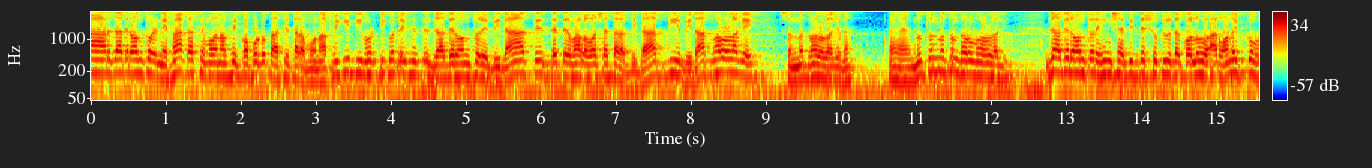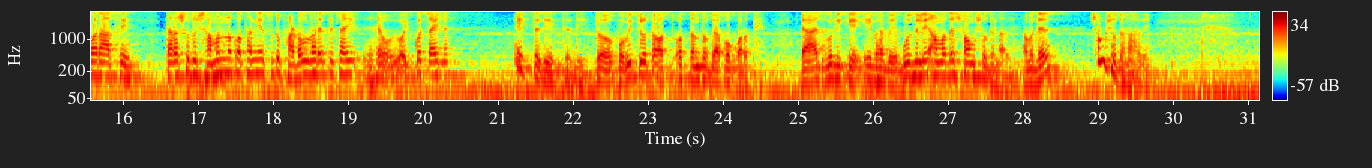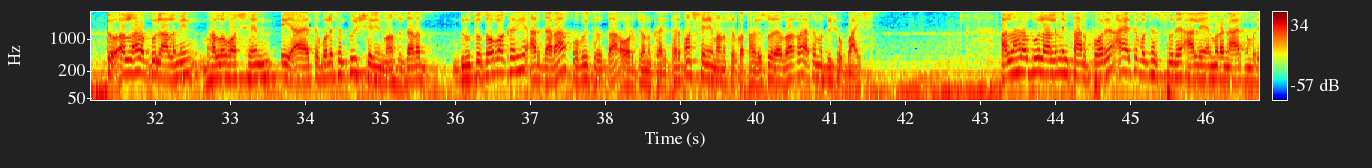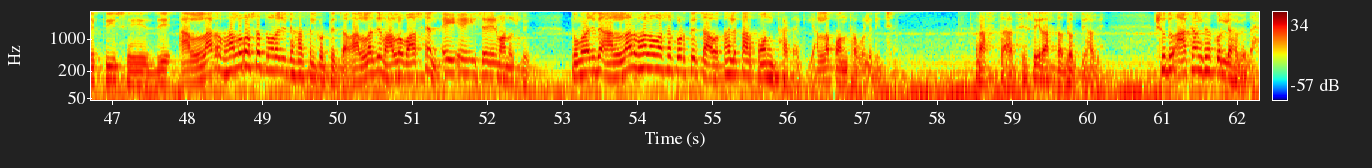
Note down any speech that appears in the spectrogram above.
আর যাদের অন্তরে নেফাক আছে, মোনাফিক, কপটতা আছে, তারা মোনাফিকই দিয়ে ভর্তি করে রেখেছে। যাদের অন্তরে বিদাতের ভালোবাসায় তারা বিদাত দিয়ে বিদাত ভালো লাগে সন্ন্যত ভালো লাগে না। হ্যাঁ নতুন নতুন ধর্ম ভালো লাগে। যাদের অন্তরে হিংসা, বিদ্বেষ, শত্রুতা, কলহ আর অনৈক্য ভরা আছে, তারা শুধু সামান্য কথা নিয়ে শুধু ফাটল ধরাতে চাই ঐক্য চাই না। ইত্যাদি ইত্যাদি। তো পবিত্রতা অত্যন্ত ব্যাপক অর্থে। আয়াতগুলিকে এইভাবে বুঝলে আমাদের সংশোধন হবে, আমাদের সংশোধন হবে। তো আল্লাহ রবুল আলমিন ভালোবাসেন এই আয়াতে বলেছেন, দুই শ্রেণির মানুষ, যারা দ্রুত তবাকারী আর যারা পবিত্রতা অর্জনকারী। তাহলে পাঁচ শ্রেণির মানুষের কথা হলো, সুরে বাকা দুইশো বাইশ। আল্লাহ রাবুল আলমিন তারপরে আয়াতে বলছেন, সুরে আলে ইমরান আয়াত নম্বর একত্রিশে যে আল্লাহর ভালোবাসা তোমরা যদি হাসিল করতে চাও, আল্লাহ যে ভালোবাসেন এই এই শ্রেণির মানুষকে, তোমরা যদি আল্লাহর ভালোবাসা করতে চাও, তাহলে তার পন্থাটা কি? আল্লাহ পন্থা বলে দিচ্ছেন। রাস্তা আছে, সেই রাস্তা ধরতে হবে। শুধু আকাঙ্ক্ষা করলে হবে না।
